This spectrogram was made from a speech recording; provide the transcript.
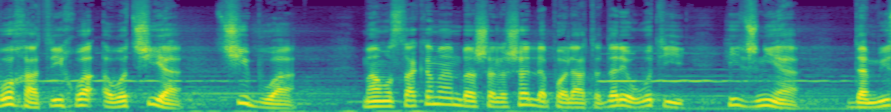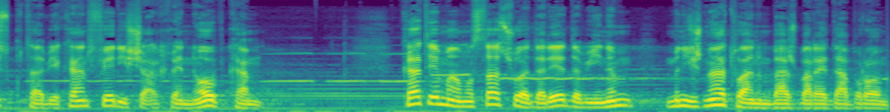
بۆ خاتری خوا ئەوە چییە؟ چی بووە؟ مامۆستاکەمان بە شەلەشەل لە پۆلاتە دەرێ و وتی، هیچ نییە، دەمویست قوتابییەکان فێری شیعر خوێندنەوە بکەم. کاتێ مامۆستا چووە دەرێ دەبینم منیش ناتوانم باش بەڕێدا بڕۆم.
